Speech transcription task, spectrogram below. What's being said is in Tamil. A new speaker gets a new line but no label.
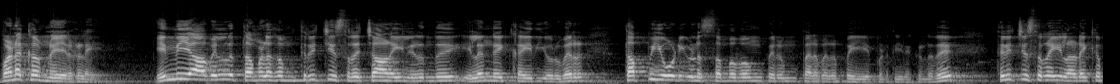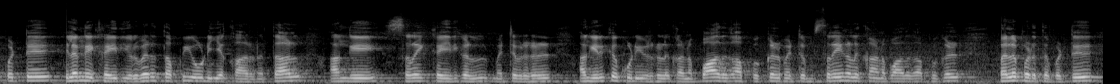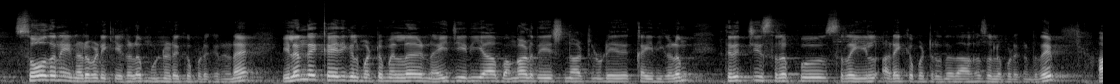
வணக்கம் நேயர்களே. இந்தியாவில் தமிழகம் திருச்சி சிறைச்சாலையில் இருந்து இலங்கை கைதி ஒருவர் தப்பியோடியுள்ள சம்பவம் பெரும் பரபரப்பை ஏற்படுத்தி இருக்கின்றது. திருச்சி சிறையில் அடைக்கப்பட்டு இலங்கை கைதி ஒருவர் தப்பியோடிய காரணத்தால் அங்கே சிறை கைதிகள் மற்றவர்கள் அங்கே இருக்கக்கூடியவர்களுக்கான பாதுகாப்புகள் மற்றும் சிறைகளுக்கான பாதுகாப்புகள் பலப்படுத்தப்பட்டு சோதனை நடவடிக்கைகளும் முன்னெடுக்கப்படுகின்றன. இலங்கை கைதிகள் மட்டுமல்ல நைஜீரியா பங்களாதேஷ் நாட்டினுடைய கைதிகளும் திருச்சி சிறப்பு சிறையில் அடைக்கப்பட்டிருந்ததாக சொல்லப்படுகின்றது.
